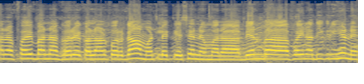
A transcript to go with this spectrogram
મારા ફઈબાના ઘરે કલાણપર ગામ એટલે કે છે ને, અમારા બેનબા ફઈના દીકરી છે ને,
